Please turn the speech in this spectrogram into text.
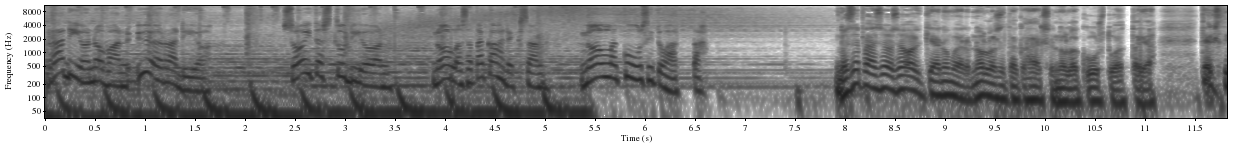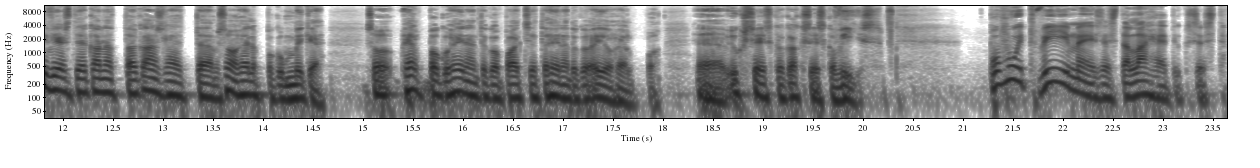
Radio Novan Yöradio. Soita studioon 0108 06000. No sepä se on se oikea numero 0108 06000 ja tekstiviestiä kannattaa kans lähettää. Se on helppo kuin mikä. Se on helppoa kuin heinänteko, paitsi että heinänteko ei ole helppo. 17275. Puhuit viimeisestä lähetyksestä.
